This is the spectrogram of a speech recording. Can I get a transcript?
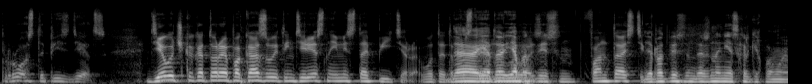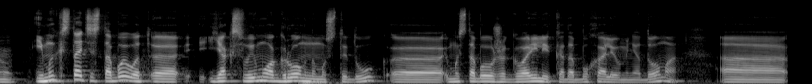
просто пиздец. Девочка, которая показывает интересные места Питера. Вот это Да, я, я подписан. Фантастика. Я подписан даже на нескольких, по-моему. И мы, кстати, с тобой вот, э, я к своему огромному стыду, э, мы с тобой уже говорили, когда бухали у меня дома, э,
